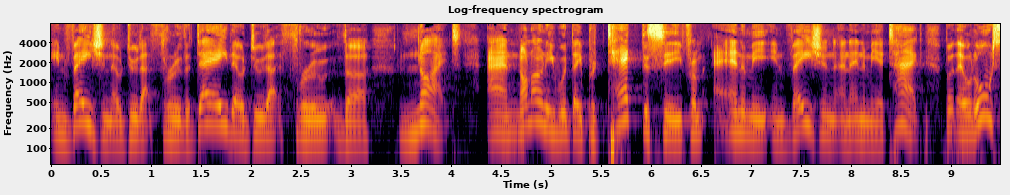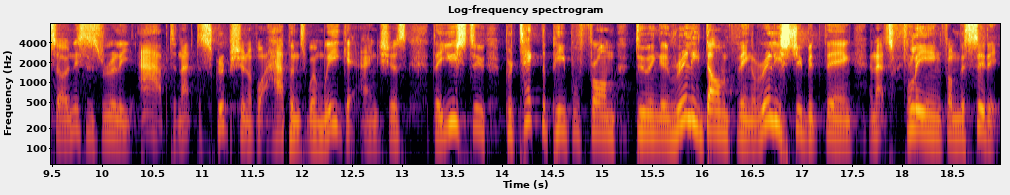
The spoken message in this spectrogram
invasion. They would do that through the day, they would do that through the night. And not only would they protect the city from enemy invasion and enemy attack, but they would also, and this is really apt, an apt description of what happens when we get anxious, they used to protect the people from doing a really dumb thing, a really stupid thing, and that's fleeing from the city.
